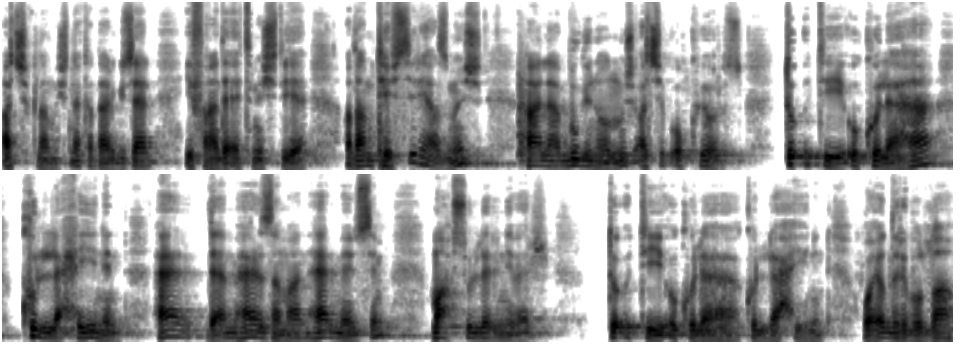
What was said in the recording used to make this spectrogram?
açıklamış, ne kadar güzel ifade etmiş diye. Adam tefsir yazmış, hala bugün olmuş açıp okuyoruz. tu'ti ukulaha kulle hinin. Her dem, her zaman, her mevsim mahsullerini verir. تؤتي أكلها كل حين ويضرب الله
